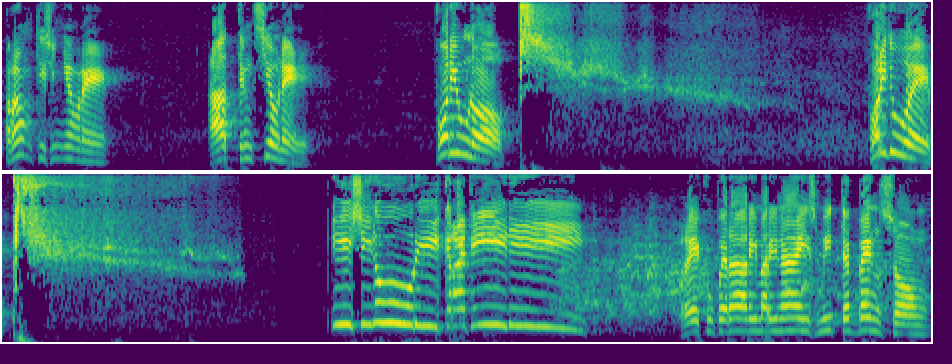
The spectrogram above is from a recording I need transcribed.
Pronti, signore. Attenzione. Fuori uno. Fuori due. I siluri, cretini! Recuperare i marinai Smith e Benson.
